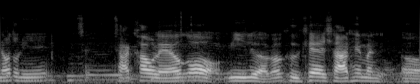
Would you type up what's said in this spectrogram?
เนาะตัวนี้ชาร์จเข้าแล้วก็มีเหลือก็คือแค่ชาร์จให้มันเออ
